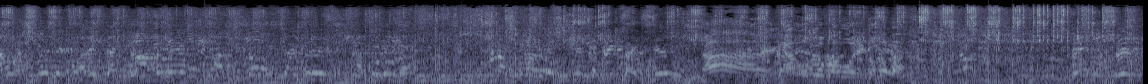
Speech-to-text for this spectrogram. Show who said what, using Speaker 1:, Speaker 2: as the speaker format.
Speaker 1: a las 7.49 Vem, vem.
